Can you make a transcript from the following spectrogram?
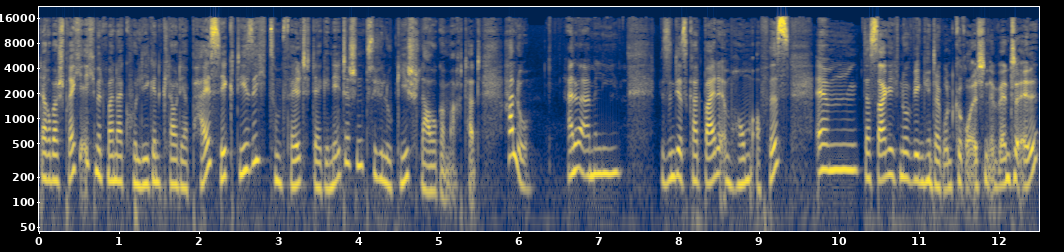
darüber spreche ich mit meiner Kollegin Claudia Peissig, die sich zum Feld der genetischen Psychologie schlau gemacht hat. Hallo. Hallo Amelie. Wir sind jetzt gerade beide im Homeoffice. Ähm, das sage ich nur wegen Hintergrundgeräuschen eventuell.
